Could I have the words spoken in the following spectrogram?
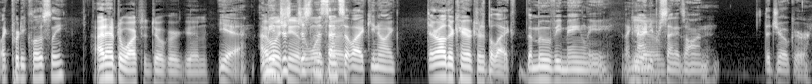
like pretty closely. I'd have to watch the Joker again. Yeah, I I've mean just just in the one sense that like you know like there are other characters, but like the movie mainly like Yeah. ninety percent is on the Joker,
